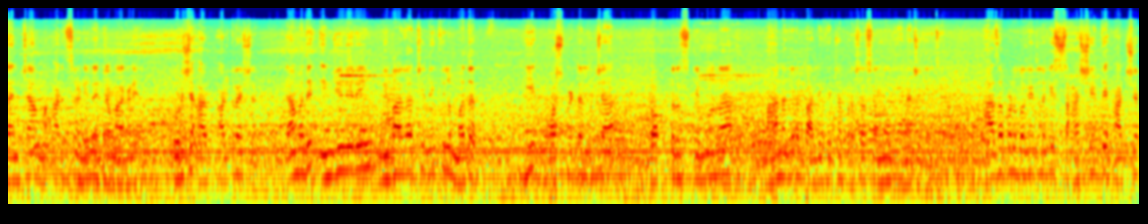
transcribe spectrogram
त्यांच्या अडचणी त्यांच्या मागण्या थोडेसे अल्ट्रेशन त्यामध्ये इंजिनिअरिंग विभागाची देखील मदत ही हॉस्पिटलच्या डॉक्टर्स किंवा महानगरपालिकेच्या प्रशासनानं घेण्याची गरज आहे. आज आपण बघितलं की सहाशे ते आठशे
